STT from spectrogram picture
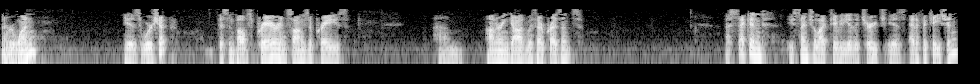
Number one is worship. This involves prayer and songs of praise, um, honoring God with our presence. A second essential activity of the church is edification.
